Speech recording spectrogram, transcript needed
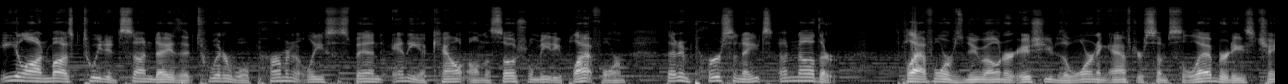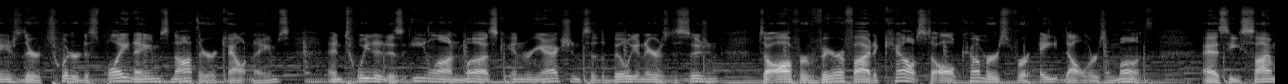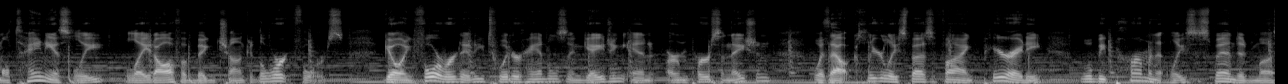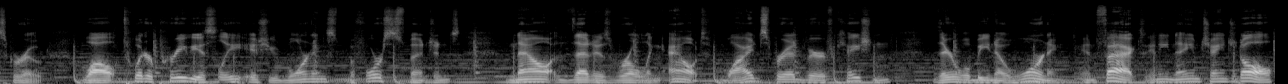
Elon Musk tweeted Sunday that Twitter will permanently suspend any account on the social media platform that impersonates another. The platform's new owner issued the warning after some celebrities changed their Twitter display names, not their account names, and tweeted as Elon Musk in reaction to the billionaire's decision to offer verified accounts to all comers for $8 a month, as he simultaneously laid off a big chunk of the workforce. Going forward, any Twitter handles engaging in impersonation without clearly specifying parody will be permanently suspended, Musk wrote. While Twitter previously issued warnings before suspensions, now that is rolling out widespread verification, there will be no warning. In fact, any name change at all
